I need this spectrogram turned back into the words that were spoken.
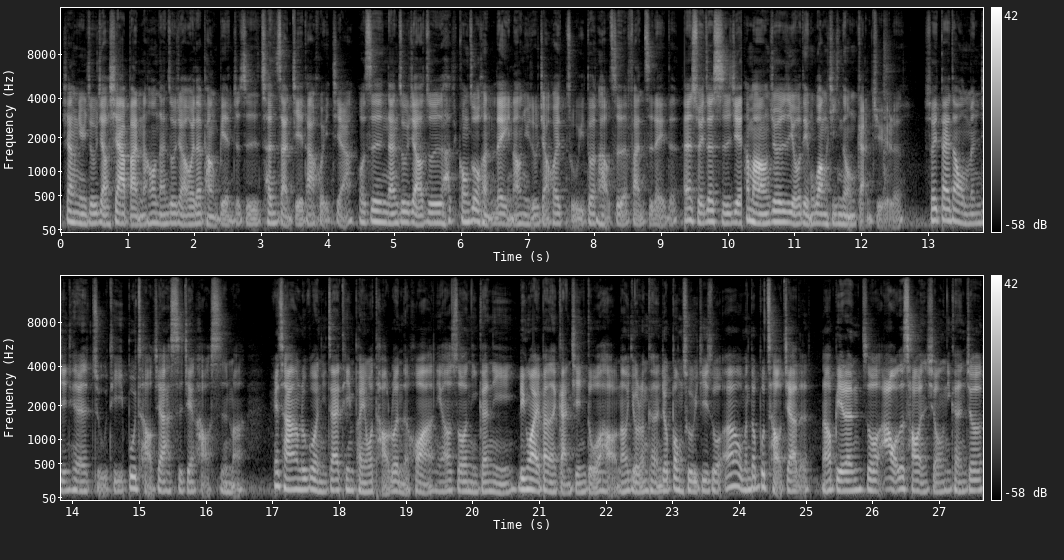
像女主角下班，然后男主角会在旁边，就是撑伞接她回家，或是男主角就是工作很累，然后女主角会煮一顿好吃的饭之类的。但随着时间，他们好像就是有点忘记那种感觉了。所以带到我们今天的主题，不吵架是件好事吗？因为常常如果你在听朋友讨论的话，你要说你跟你另外一半的感情多好，然后有人可能就蹦出一句说啊，我们都不吵架的，然后别人说啊，我都吵很凶，你可能就。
